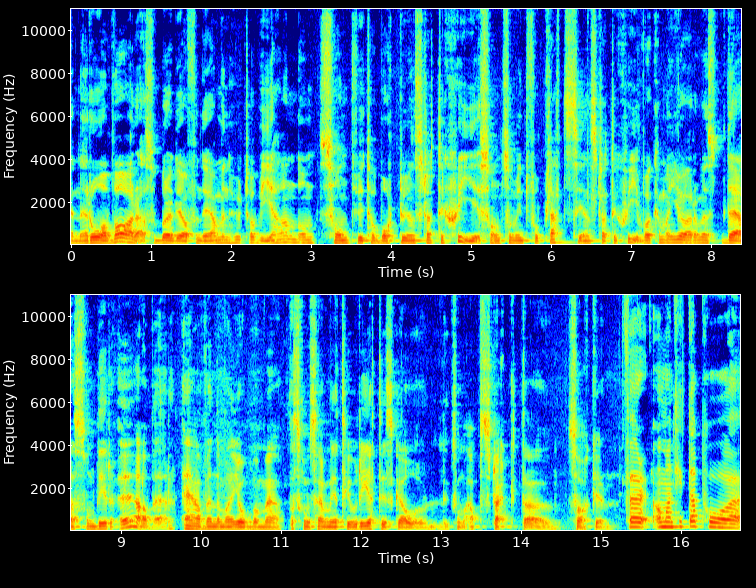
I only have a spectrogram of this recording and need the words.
en råvara så började jag fundera, men hur tar vi hand om sånt vi tar bort ur en strategi? Sånt som inte får plats i en strategi. Vad kan man göra med det som blir över? Även när man jobbar med, vad ska man säga, mer teoretiska och liksom abstrakta saker. För om man tittar på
